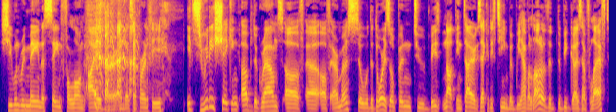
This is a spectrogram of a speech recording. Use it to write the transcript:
she wouldn't remain a saint for long either." and that's apparently it's really shaking up the grounds of uh, of Hermes. So the door is open to be, not the entire executive team, but we have a lot of the, the big guys have left.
